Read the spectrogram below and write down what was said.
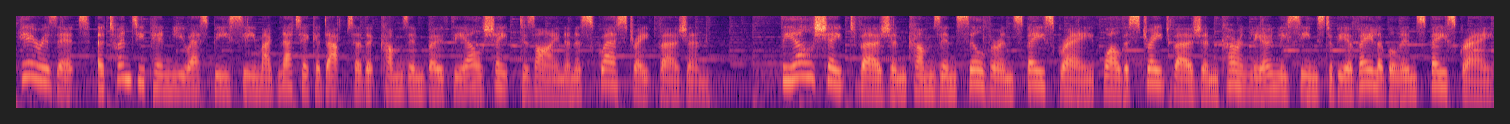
Here is it, a 20-pin USB-C magnetic adapter that comes in both the L-shaped design and a square straight version. The L-shaped version comes in silver and space gray, while the straight version currently only seems to be available in space gray.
